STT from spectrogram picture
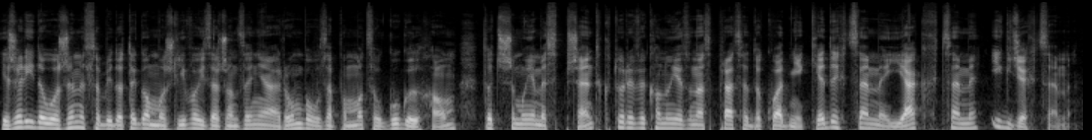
Jeżeli dołożymy sobie do tego możliwość zarządzania rumbą za pomocą Google Home, to otrzymujemy sprzęt, który wykonuje za nas pracę dokładnie kiedy chcemy, jak chcemy i gdzie chcemy.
